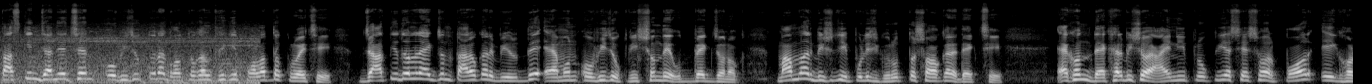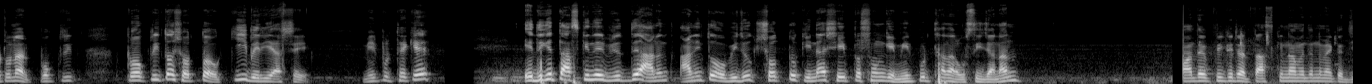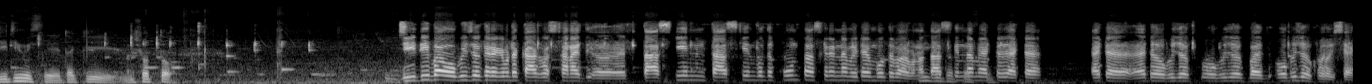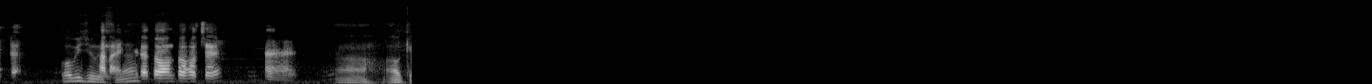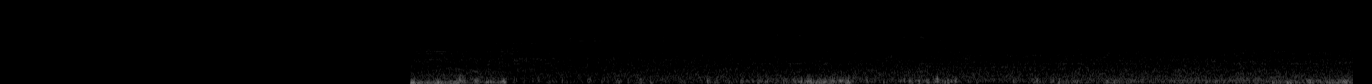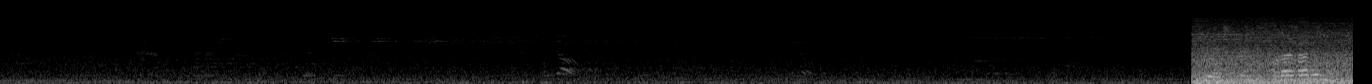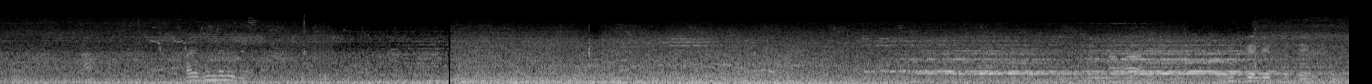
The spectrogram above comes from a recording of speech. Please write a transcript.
তাসকিন জানিয়েছেন, অভিযুক্তরা গতকাল থেকে পলাতক রয়েছে। জাতীয় দলের একজন তারকার বিরুদ্ধে এমন অভিযোগ নিঃসন্দেহে উদ্বেগজনক। মামলার বিষয়টি পুলিশ গুরুত্ব সহকারে দেখছে। এখন দেখার বিষয়, আইনি প্রক্রিয়া শেষ হওয়ার পর এই ঘটনার প্রকৃত সত্য কি বেরিয়ে আসে? মিরপুর থেকে এদিকে তাসকিনের বিরুদ্ধে আন- আনিত অভিযোগ সত্য কিনা সেই প্রসঙ্গে মিরপুর থানার ওসি জানান। আমাদের ক্রিকেটার তাসকিন আহমেদের নামে একটা জিটি হয়েছে এটা কি মানে সত্য? জিডি বা অভিযোগের এরকম একটা কাগজ থানায় তাসকিন তাসকিন বলতে কোন তাসকিনের নাম এটা আমি বলতে পারব না। তাসকিন নামে একটা একটা একটা একটা অভিযোগ অভিযোগ বা অভিযোগ হয়েছে একটা অভিযোগ এটা তো তদন্ত হচ্ছে। হ্যাঁ Buradan sağ değil mi? Ha? Hayır bundan iyi diyorsun. Gelip tutayım.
